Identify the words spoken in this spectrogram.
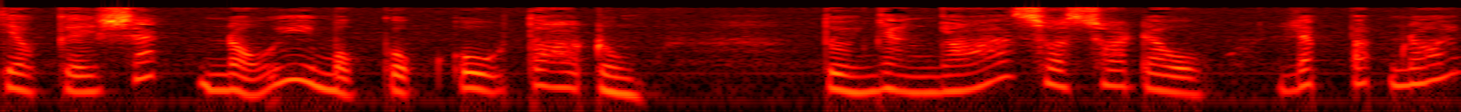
vào kệ sách nổi một cục u to đùng. Tôi nhăn nhó xoa xoa đầu, lắp bắp nói.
